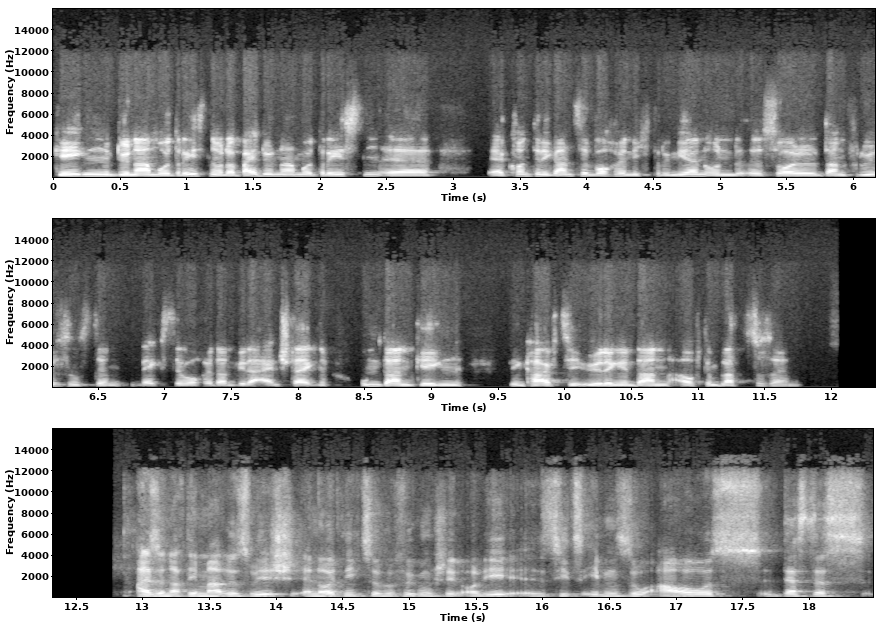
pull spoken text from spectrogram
gegen Dynamo Dresden oder bei Dynamo Dresden. Äh, er konnte die ganze Woche nicht trainieren und äh, soll dann frühestens nächste Woche dann wieder einsteigen, um dann gegen den KfC Üringen dann auf dem Platz zu sein. Also, nachdem Marius Wilsch erneut nicht zur Verfügung steht, Olli, sieht es eben so aus, dass das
